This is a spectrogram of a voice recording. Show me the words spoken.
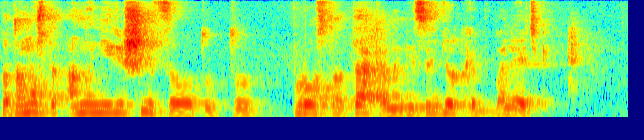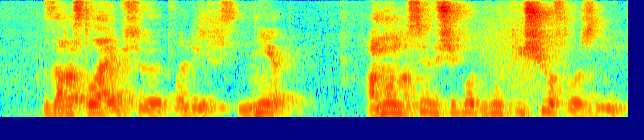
Потому что оно не решится вот тут, тут просто так, оно не сойдет как болячка. Заросла и все, и отвалилось. Нет. Оно на следующий год будет еще сложнее.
